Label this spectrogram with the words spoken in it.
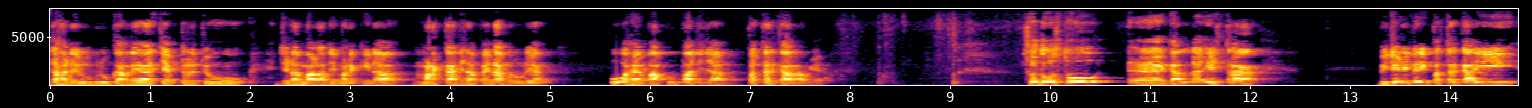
ਤੁਹਾਡੇ ਰੂਬਰੂ ਕਰ ਰਿਹਾ ਚੈਪਟਰ 'ਚੋਂ ਜਿਹੜਾ ਮਾਲਾ ਦੇ ਮਣਕੇ ਦਾ ਮਣਕਾ ਜਿਹੜਾ ਪਹਿਲਾ ਪਰੂ ਰਿਹਾ, ਉਹ ਹੈ ਬਾਪੂ ਭੱਜ ਜਾ, ਪੱਤਰਕਾਰ ਆ ਗਿਆ। ਸੋ ਦੋਸਤੋ ਗੱਲ ਇਸ ਤਰ੍ਹਾਂ ਵੀ ਜਿਹੜੀ ਮੇਰੀ ਪੱਤਰਕਾਰੀ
